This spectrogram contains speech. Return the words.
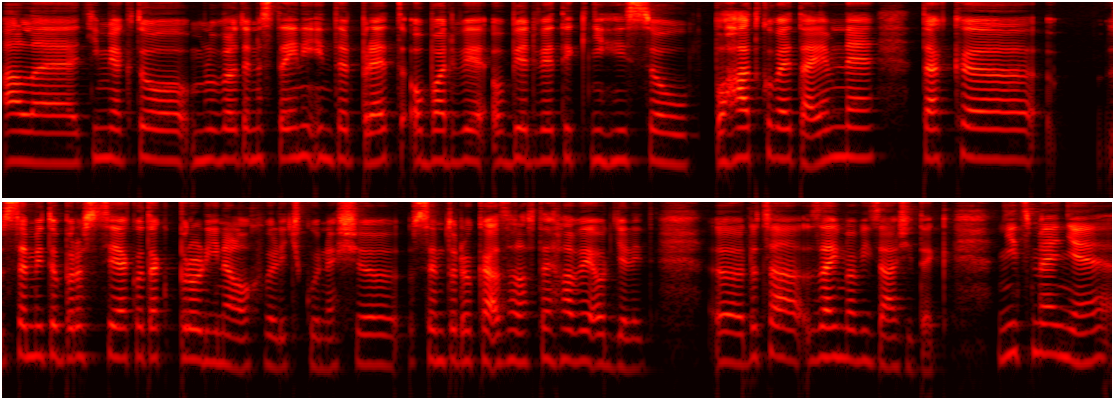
ale tím, jak to mluvil ten stejný interpret, oba dvě, obě dvě ty knihy jsou pohádkové tajemné, tak eh, se mi to prostě jako tak prolínalo chviličku, než eh, jsem to dokázala v té hlavě oddělit. Eh, docela zajímavý zážitek. Nicméně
